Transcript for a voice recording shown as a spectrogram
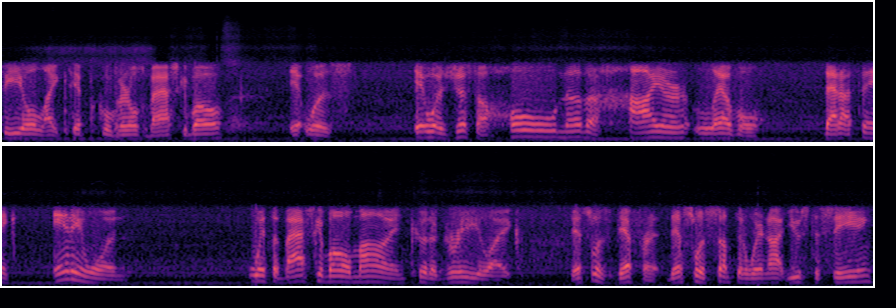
feel like typical girls basketball. It was, it was just a whole nother higher level that I think anyone with a basketball mind could agree. Like, this was different. This was something we're not used to seeing,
